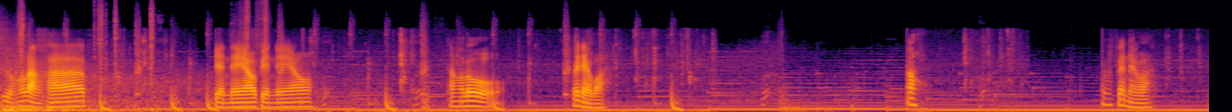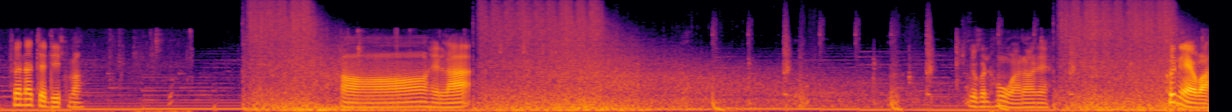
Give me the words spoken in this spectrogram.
อยู่ข้างหลังครับ เปลี่ยนแนวเปลี่ยนแนวตั้งโล่ไปไหนวะเอ้ามันไปไหนวะเพื่อนน่าจะดิดมั้ง อ๋อ เห็นละอยู่บนหัวเราเนี่ย ขึ้นไงวะ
